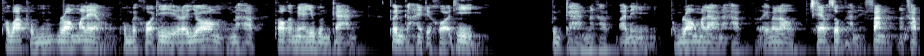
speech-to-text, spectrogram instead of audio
เพราะว่าผมร้องมาแล้ว ผมไปขอที่ระยองนะครับพ่อกับแม่อยู่บึงการ เพื่อนก็ให้ไปขอที่บึงการนะครับ อันนี้ผมร้องมาแล้วนะครับอะไรมาเราแชร์ประสบการณ์ให้ฟังนะครับ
